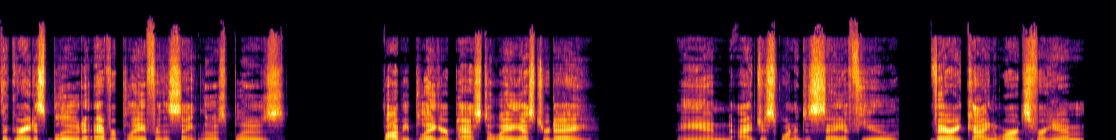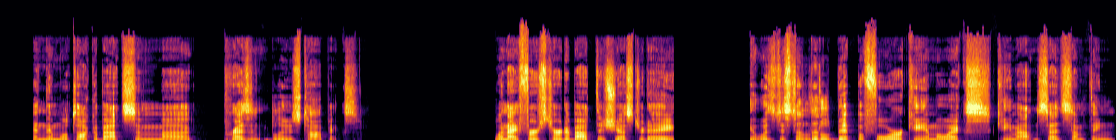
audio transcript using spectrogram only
the greatest blue to ever play for the St. Louis Blues, Bobby Plager, passed away yesterday, and I just wanted to say a few very kind words for him, and then we'll talk about some uh, present blues topics. When I first heard about this yesterday, it was just a little bit before KMOX came out and said something.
